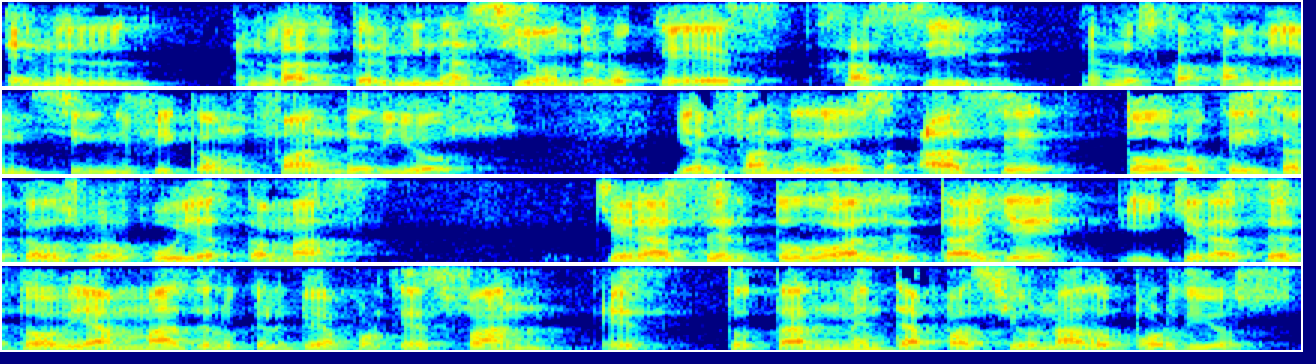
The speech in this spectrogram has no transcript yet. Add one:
en, el, en la determinación de lo que es Hasid en los Jajamim, significa un fan de Dios. Y el fan de Dios hace todo lo que dice Kadosh Baruj y hasta más quiere hacer todo al detalle y quiere hacer todavía más de lo que le pidan porque es fan, es totalmente apasionado por Dios.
